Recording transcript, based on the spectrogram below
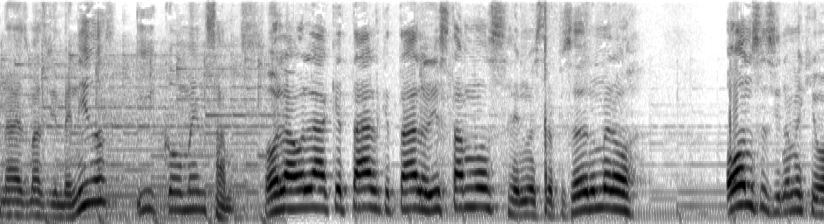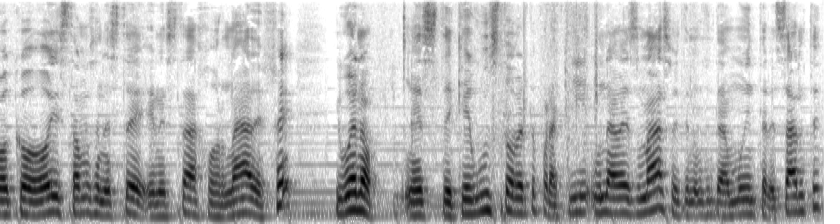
una vez más bienvenidos y comenzamos. Hola, hola, ¿qué tal? ¿Qué tal? Hoy estamos en nuestro episodio número 11, si no me equivoco. Hoy estamos en, este, en esta jornada de fe. Y bueno, este, qué gusto verte por aquí una vez más. Hoy tenemos un tema muy interesante.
